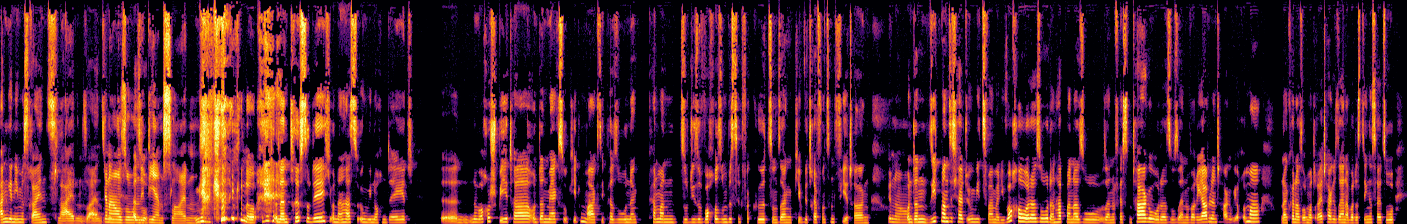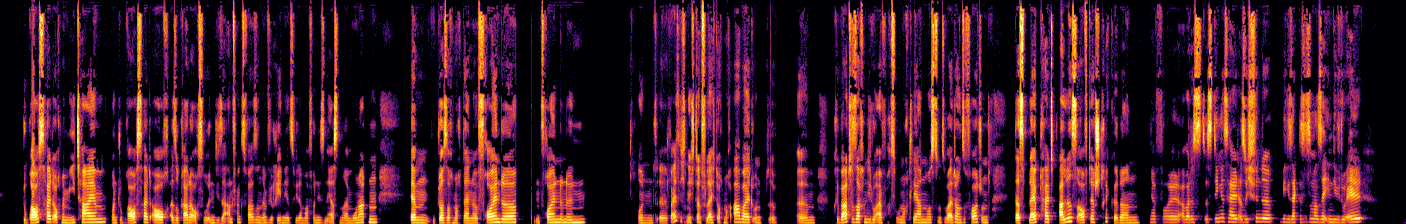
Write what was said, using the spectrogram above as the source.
angenehmes Reinsliden sein. So. Genau, so Also- in die DMs sliden. genau. Und dann triffst du dich und dann hast du irgendwie noch ein Date äh, eine Woche später und dann merkst du, okay, du magst die Person, dann kann man so diese Woche so ein bisschen verkürzen und sagen, okay, wir treffen uns in vier Tagen. Genau. Und dann sieht man sich halt irgendwie zweimal die Woche oder so, dann hat man da so seine festen Tage oder so seine variablen Tage, wie auch immer. Und dann können das auch mal drei Tage sein, aber das Ding ist halt so, du brauchst halt auch eine Me-Time und du brauchst halt auch, also gerade auch so in dieser Anfangsphase, ne, wir reden jetzt wieder mal von diesen ersten drei Monaten, ähm, du hast auch noch deine Freunde, Freundinnen und äh, weiß ich nicht, dann vielleicht auch noch Arbeit und äh, ähm, private Sachen, die du einfach so noch klären musst und so weiter und so fort. Und das bleibt halt alles auf der Strecke dann. Ja, voll. Aber das, das Ding ist halt, also ich finde, wie gesagt, das ist immer sehr individuell.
